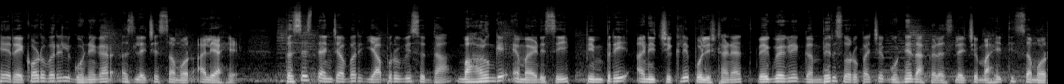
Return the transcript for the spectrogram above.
हे रेकॉर्डवरील गुन्हेगार असल्याचे समोर आले आहे. तसेच त्यांच्यावर यापूर्वी सुद्धा महाळुंगे एमआयडीसी पिंपरी आणि चिखली पोलीस ठाण्यात वेगवेगळे गंभीर स्वरूपाचे गुन्हे दाखल असल्याची माहिती समोर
